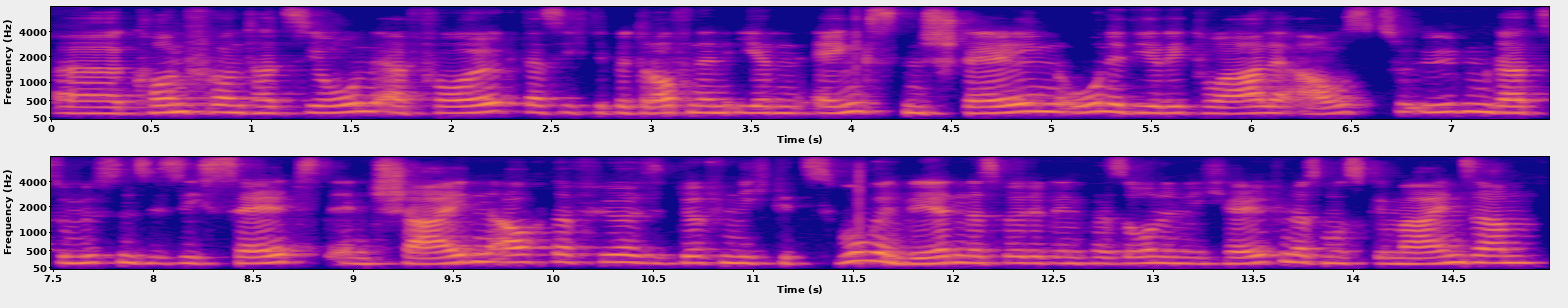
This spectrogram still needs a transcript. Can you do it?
äh, Konfrontation erfolgt, dass sich die Betroffenen ihren Ängsten stellen, ohne die Rituale auszuüben. Dazu müssen sie sich selbst entscheiden, auch dafür. Sie dürfen nicht gezwungen werden. Das würde den Personen nicht helfen. Das muss gemeinsam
